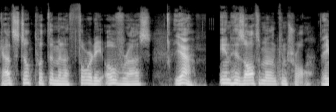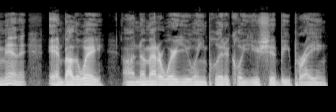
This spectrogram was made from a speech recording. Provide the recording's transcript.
God still put them in authority over us Yeah. in his ultimate control. Amen. And by the way, uh, no matter where you lean politically, you should be praying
